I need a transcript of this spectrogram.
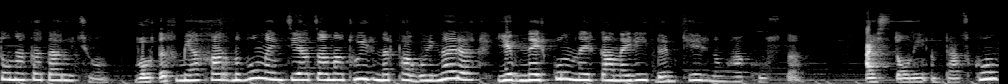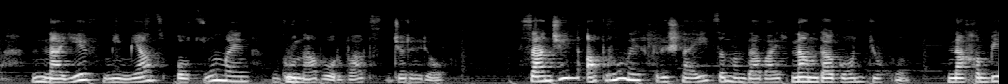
տոնակատարություն, որտեղ միախառնվում են ծիածանաթույր նրբագույները եւ ներկում ներկաների դեմքերն ու հակոստը։ Այս տոնի ընթացքում նաև միմյանց օծում են գունավորված ջրերով։ Սանջին ապրում էր Կրիշնայի ծննդավայր Նանդագոն գյուղում։ Նա խմբի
